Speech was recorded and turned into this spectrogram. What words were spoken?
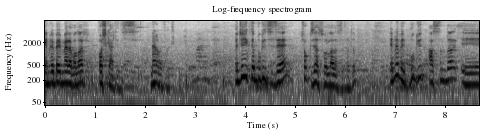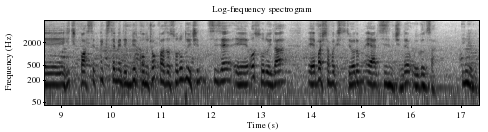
Emre Bey merhabalar, hoş geldiniz. Merhaba Fatih Bey. Öncelikle bugün size çok güzel sorular hazırladım. Emre Bey bugün aslında eee, hiç bahsetmek istemediğim bir konu çok fazla sorulduğu için size eee, o soruyla eee, başlamak istiyorum eğer sizin için de uygunsa. Dinliyorum.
